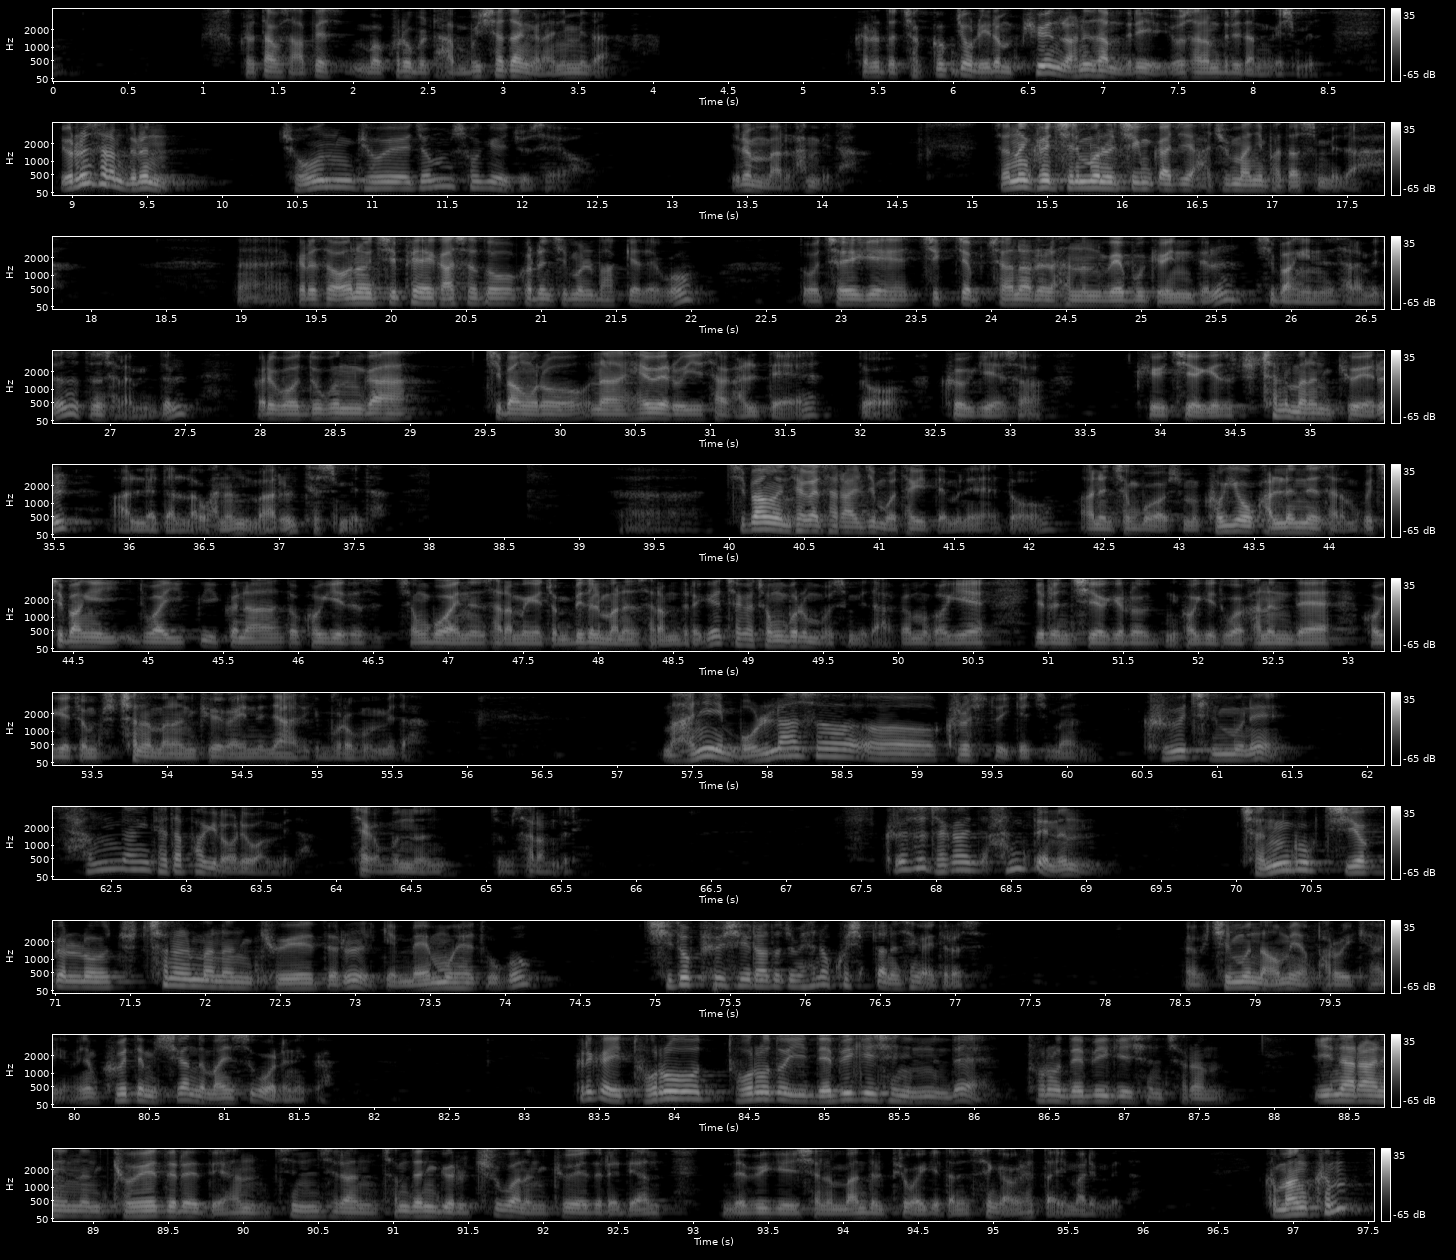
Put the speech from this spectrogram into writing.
그렇다고 해서 앞에 뭐 그룹을 다 무시하자는 건 아닙니다. 그래도 적극적으로 이런 표현을 하는 사람들이 요 사람들이라는 것입니다. 이런 사람들은 좋은 교회 좀 소개해 주세요. 이런 말을 합니다. 저는 그 질문을 지금까지 아주 많이 받았습니다. 그래서 어느 집회에 가서도 그런 질문을 받게 되고 또 저에게 직접 전화를 하는 외부 교인들, 지방에 있는 사람이든 어떤 사람이든 그리고 누군가 지방으로나 해외로 이사 갈 때 또 거기에서 그 지역에서 추천할 만한 교회를 알려달라고 하는 말을 듣습니다. 지방은 제가 잘 알지 못하기 때문에 또 아는 정보가 없으면 거기와 관련된 사람, 그 지방에 누가 있거나 또 거기에 대해서 정보가 있는 사람에게 좀 믿을 만한 사람들에게 제가 정보를 묻습니다. 그러면 거기에 이런 지역으로 거기에 누가 가는데 거기에 좀 추천할 만한 교회가 있느냐 이렇게 물어봅니다. 많이 몰라서 어, 그럴 수도 있겠지만 그 질문에 상당히 대답하기를 어려워합니다. 제가 묻는 좀 사람들이. 그래서 제가 한때는 전국 지역별로 추천할 만한 교회들을 이렇게 메모해두고 지도 표시라도 좀 해놓고 싶다는 생각이 들었어요. 질문 나오면 바로 이렇게 하게. 왜냐면 그것 때문에 시간도 많이 쓰고 그러니까. 그러니까 이 도로 도로도 이 내비게이션이 있는데 도로 내비게이션처럼 이 나라 안에 있는 교회들에 대한 진실한 참된 교회를 추구하는 교회들에 대한 내비게이션을 만들 필요가 있겠다는 생각을 했다 이 말입니다. 그만큼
